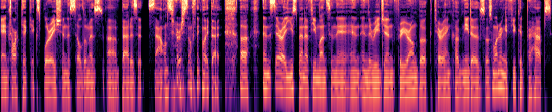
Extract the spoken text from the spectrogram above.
Antarctic exploration is seldom as uh, bad as it sounds, or something like that. Uh, and Sara, you spent a few months in the in, in the region for your own book, Terra Incognita. So I was wondering if you could perhaps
